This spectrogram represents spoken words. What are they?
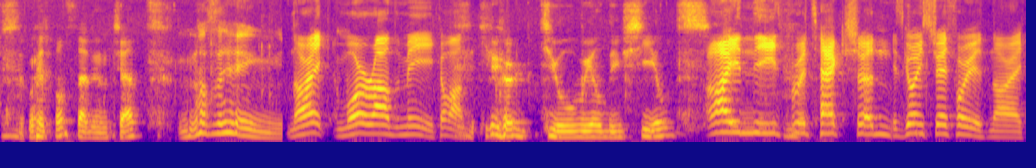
Wait, what's that in chat? Nothing. Narik, more around me. Come on. You're dual wielding shields. I need protection. It's going straight for you, Narik.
